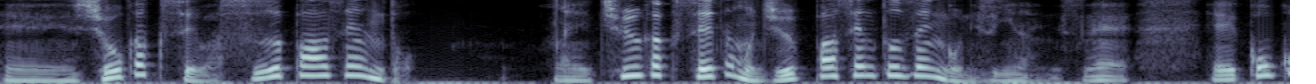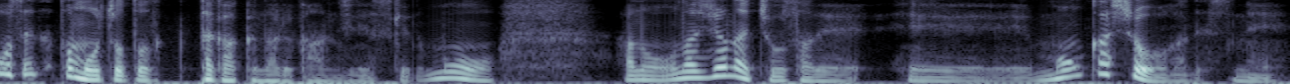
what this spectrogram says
えー、小学生は数パーセント、え中学生でも10%前後に過ぎないんですね、え高校生だともうちょっと高くなる感じですけども、あの、同じような調査で、え文科省がですね、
